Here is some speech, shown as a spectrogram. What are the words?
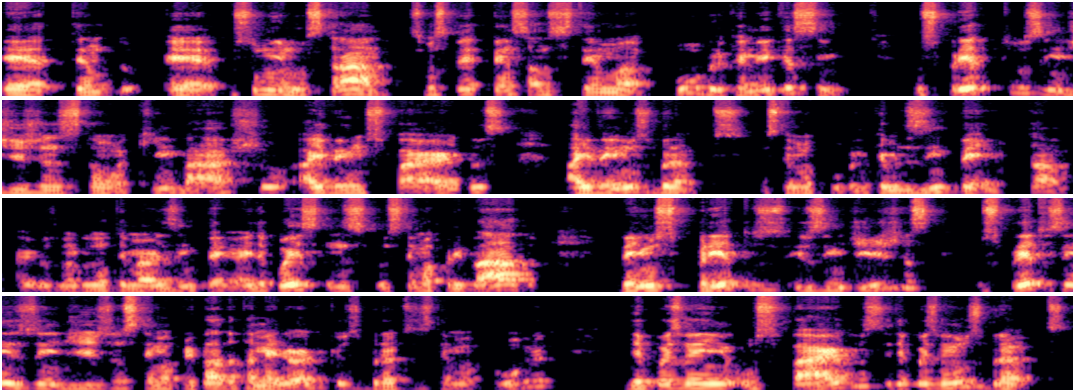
é, tento, é, costumo ilustrar, se você pensar no sistema público, é meio que assim: os pretos indígenas estão aqui embaixo, aí vem os pardos, Aí vem os brancos, no sistema público, em termos de desempenho, tá? Aí os brancos vão ter maior desempenho. Aí depois, no sistema privado, vem os pretos e os indígenas. Os pretos e os indígenas no sistema privado está melhor do que os brancos no sistema público. Depois vem os pardos e depois vem os brancos.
